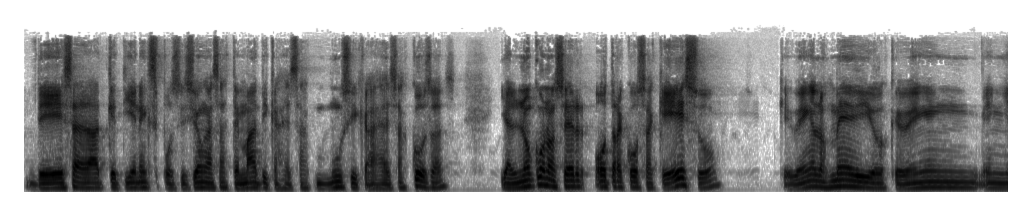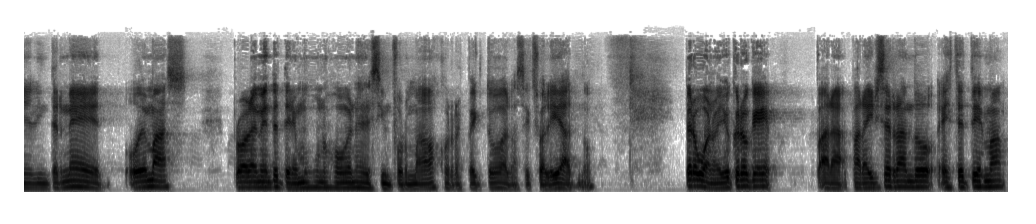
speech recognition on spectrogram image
de esa edad que tiene exposición a esas temáticas, a esas músicas, a esas cosas, y al no conocer otra cosa que eso, que ven en los medios, que ven en, el internet o demás, probablemente tenemos unos jóvenes desinformados con respecto a la sexualidad, ¿no? Pero bueno, yo creo que para, para ir cerrando este tema,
